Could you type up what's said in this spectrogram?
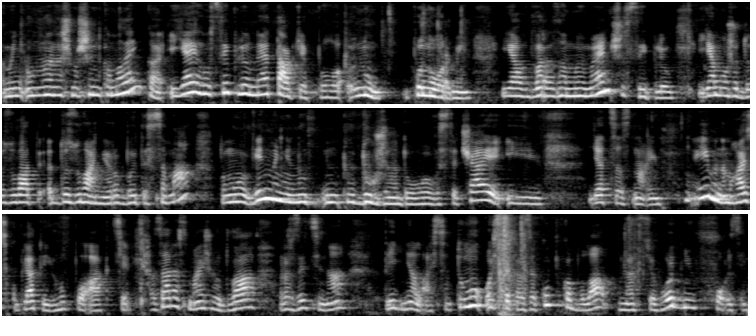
У мене ж машинка маленька, і я його сиплю не так, як по, ну, по нормі. Я в два рази менше сиплю, я можу дозувати, дозування робити сама, тому він мені ну, ну, тут дуже надовго вистачає. І я це знаю. І намагаюся купляти його по акції. А зараз майже у два рази ціна піднялася. Тому ось така закупка була на сьогодні в фозі.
